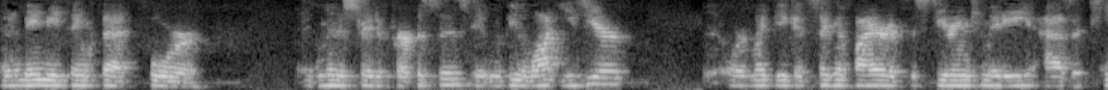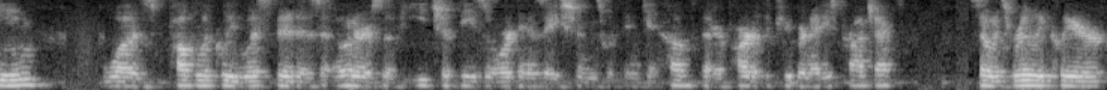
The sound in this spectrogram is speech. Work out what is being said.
And it made me think that for administrative purposes, it would be a lot easier, or it might be a good signifier if the steering committee as a team was publicly listed as owners of each of these organizations within GitHub that are part of the Kubernetes project. So it's really clear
